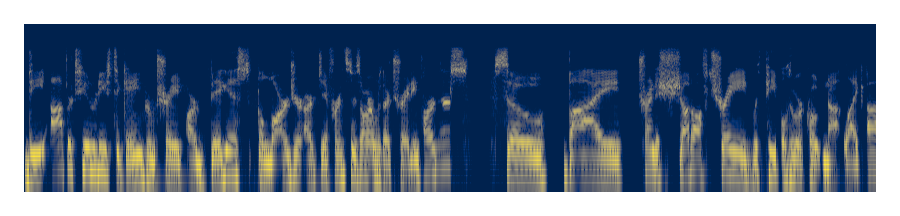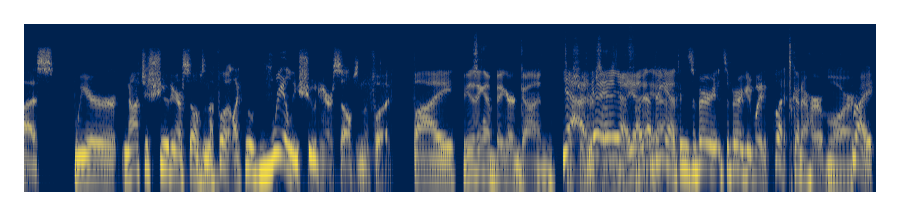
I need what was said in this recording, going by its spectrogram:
the opportunities to gain from trade are biggest the larger our differences are with our trading partners. So by trying to shut off trade with people who are, quote, not like us, we're not just shooting ourselves in the foot, like we're really shooting ourselves in the foot by using a bigger gun. Yeah, yeah, yeah, yeah, yeah. I think yeah, I think it's a very it's a very good way to put it. It's going to hurt more, right?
